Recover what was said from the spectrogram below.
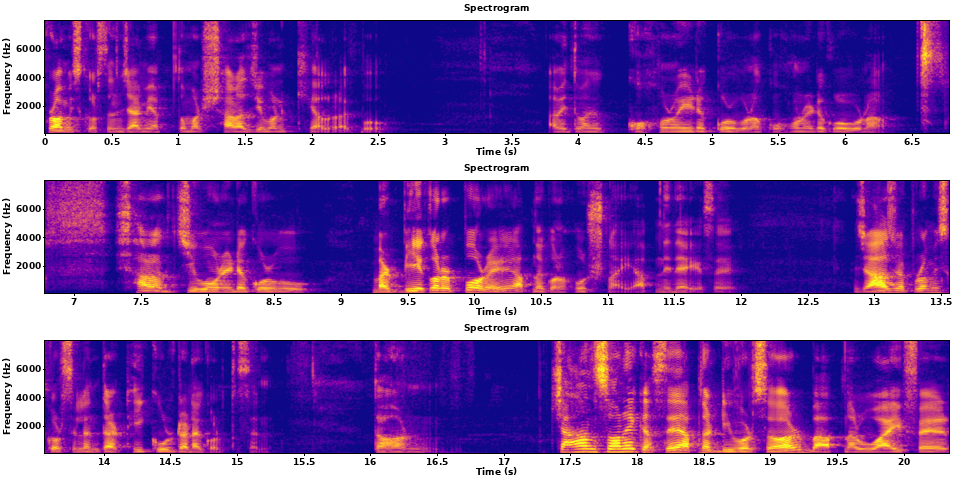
প্রমিস করছেন যে আমি তোমার সারা জীবন খেয়াল রাখব। আমি তোমাকে কখনো এটা করব না কখনো এটা করব না। সারা জীবন এটা করব। বাট বিয়ে করার পরে আপনার কোনো হুঁশ নাই। আপনি দেখা গেছে যা যা প্রমিস করছিলেন, তার ঠিক উল্টাটা করতেছেন। তখন চান্স অনেক আছে আপনার ডিভোর্স হওয়ার বা আপনার ওয়াইফের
